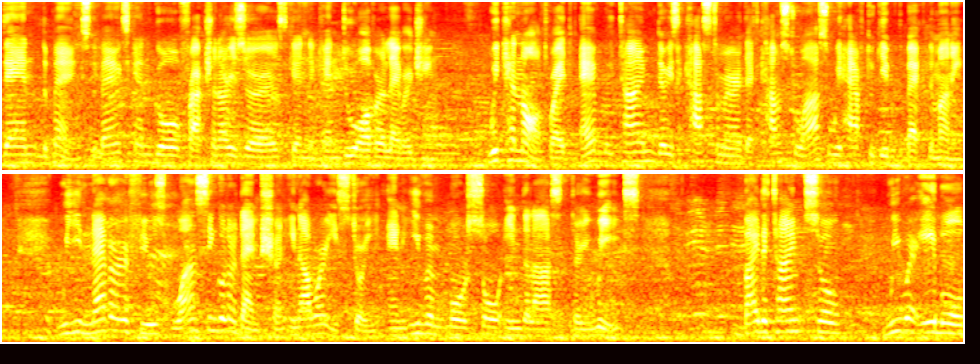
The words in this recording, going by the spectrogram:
than the banks. The banks can go fractional reserves, can, can do over leveraging. We cannot, right? Every time there is a customer that comes to us, we have to give back the money. We never refuse one single redemption in our history, and even more so in the last three weeks by the time so we were able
